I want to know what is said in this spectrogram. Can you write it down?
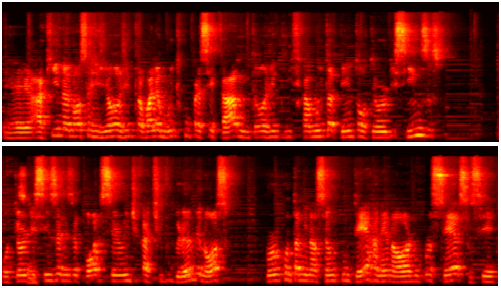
É, aqui na nossa região a gente trabalha muito com pré-secado, então a gente tem que ficar muito atento ao teor de cinzas. O teor Sim. de cinzas pode ser um indicativo grande nosso por contaminação com terra, né? Na hora do processo, se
